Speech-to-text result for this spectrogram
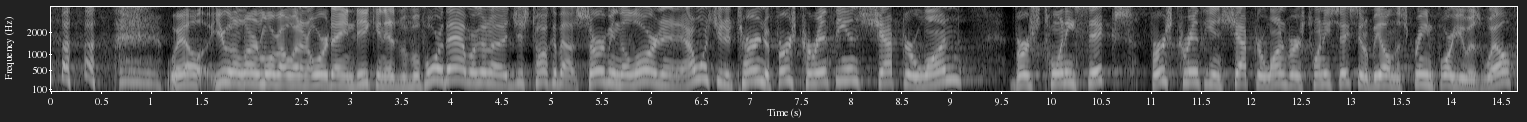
well, you're going to learn more about what an ordained deacon is, but before that, we're going to just talk about serving the Lord. And I want you to turn to 1 Corinthians chapter 1, verse 26. 1 Corinthians chapter 1, verse 26. It'll be on the screen for you as well.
